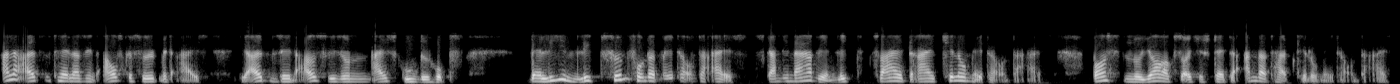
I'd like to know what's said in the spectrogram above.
Alle Alpentäler sind aufgefüllt mit Eis. Die Alpen sehen aus wie so ein Eisgugelhupf. Berlin liegt 500 Meter unter Eis. Skandinavien liegt zwei, drei Kilometer unter Eis. Boston, New York, solche Städte anderthalb Kilometer unter Eis.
